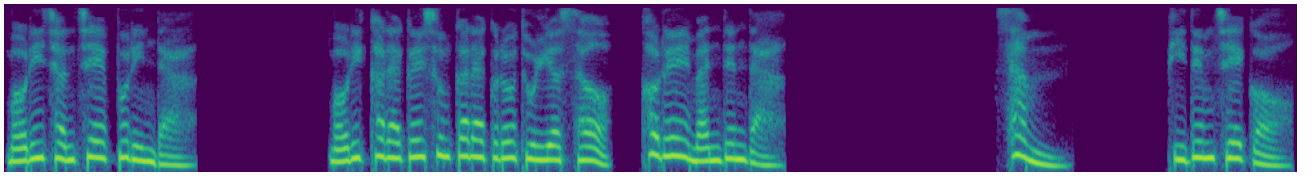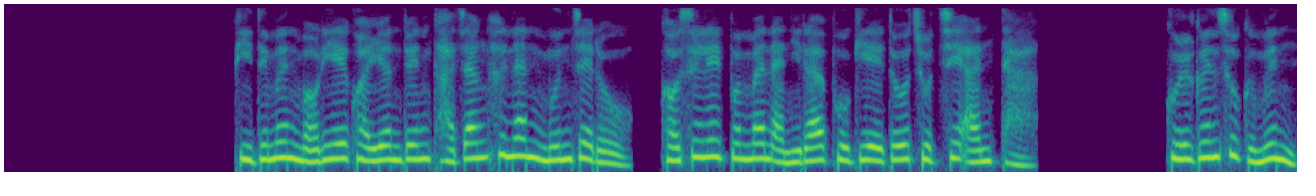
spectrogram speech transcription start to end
머리 전체에 뿌린다. 머리카락을 손가락으로 돌려서 컬을 만든다. 3. 비듬 제거 비듬은 머리에 관련된 가장 흔한 문제로 거슬릴 뿐만 아니라 보기에도 좋지 않다. 굵은 소금은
